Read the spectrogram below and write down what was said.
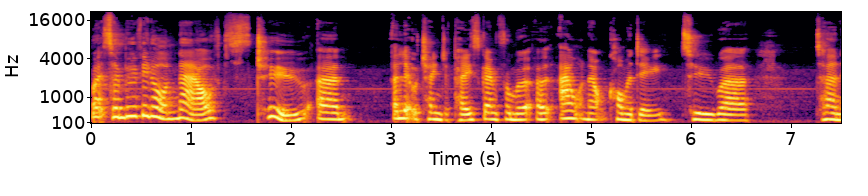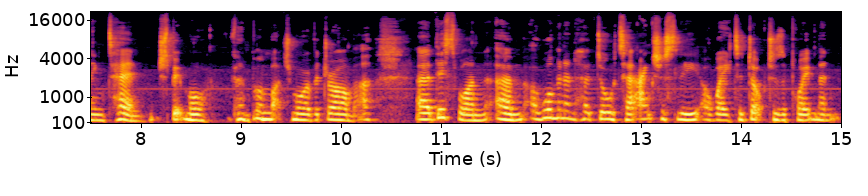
Right, so moving on now to um, a little change of pace, going from an out and out comedy to uh, turning 10, which is a bit more, much more of a drama. Uh, this one, um, a woman and her daughter anxiously await a doctor's appointment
